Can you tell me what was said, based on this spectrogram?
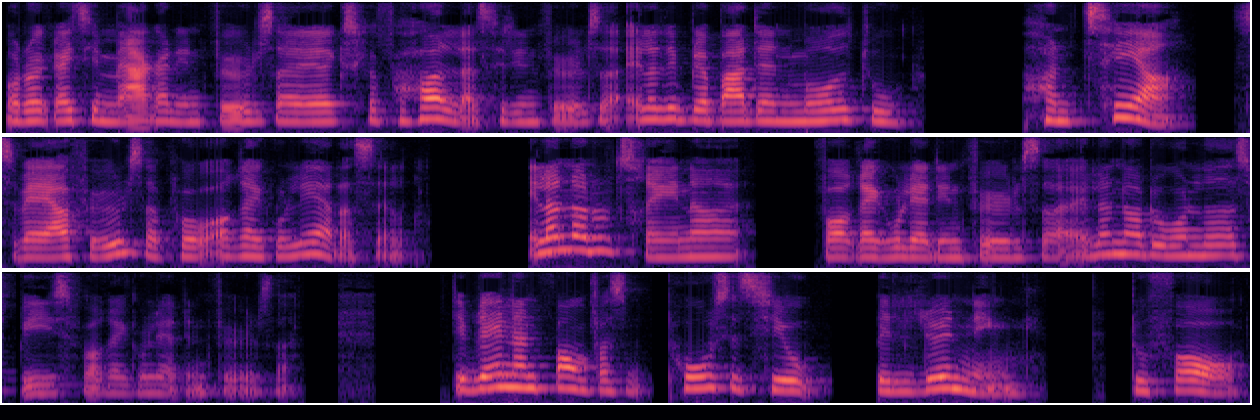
hvor du ikke rigtig mærker dine følelser, eller ikke skal forholde dig til dine følelser, eller det bliver bare den måde, du håndterer svære følelser på og regulerer dig selv. Eller når du træner for at regulere dine følelser, eller når du undlader at spise for at regulere dine følelser. Det bliver en eller anden form for positiv belønning, du får,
